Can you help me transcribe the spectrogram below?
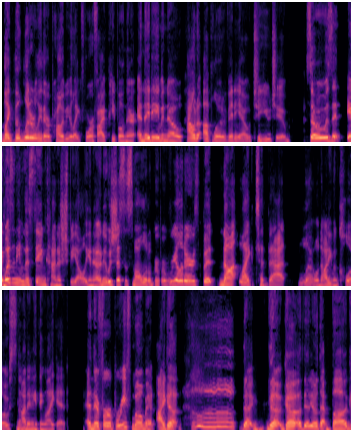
like the literally there would probably be like four or five people in there and they didn't even know how to upload a video to YouTube. So it wasn't it wasn't even the same kind of spiel, you know, and it was just a small little group of realtors, but not like to that level, not even close, not anything like it. And there for a brief moment, I got that the, the you know that bug,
